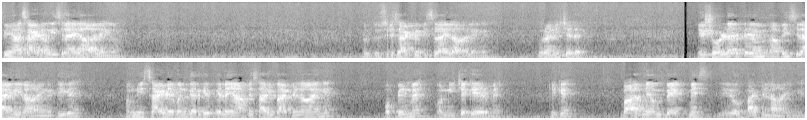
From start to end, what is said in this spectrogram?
इसको यहाँ साइडों की सिलाई लगा लेंगे और दूसरी साइड पे भी सिलाई लगा लेंगे, पूरा नीचे तक। ये शोल्डर पे हम अभी सिलाई नहीं लगाएँगे, ठीक है? हम साइडें बंद करके, पहले यहाँ पे सारी पाइपिंग लगाएँगे ओपन में और नीचे गेयर में, ठीक है? बाद में हम बैक में पाइपिंग लगाएँगे।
